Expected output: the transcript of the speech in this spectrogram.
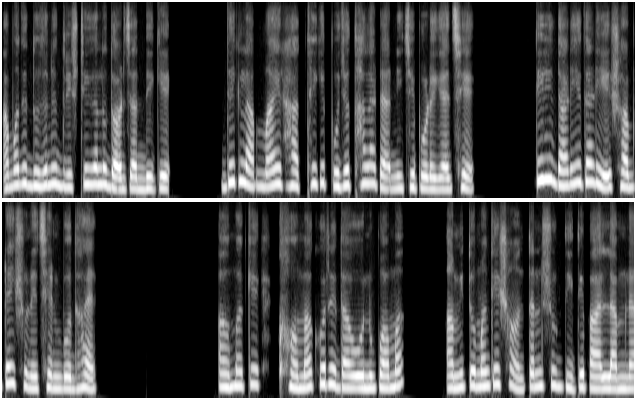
আমাদের দুজনের দৃষ্টি গেল দরজার দিকে। দেখলাম মায়ের হাত থেকে পুজোর থালাটা নিচে পড়ে গেছে। তিনি দাঁড়িয়ে দাঁড়িয়ে সবটাই শুনেছেন বোধহয়। আমাকে ক্ষমা করে দাও, অনুপমা। আমি তোমাকে সন্তান সুখ দিতে পারলাম না।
